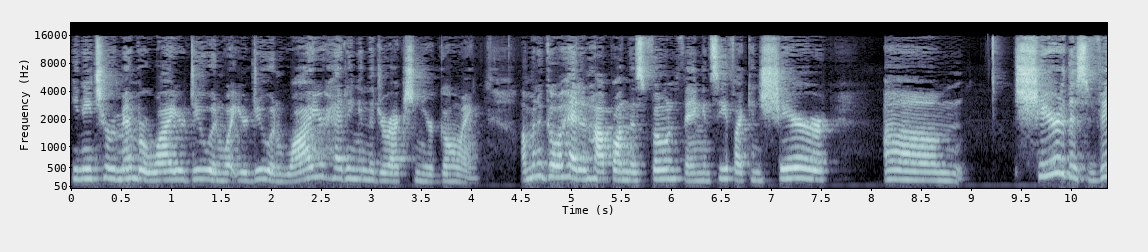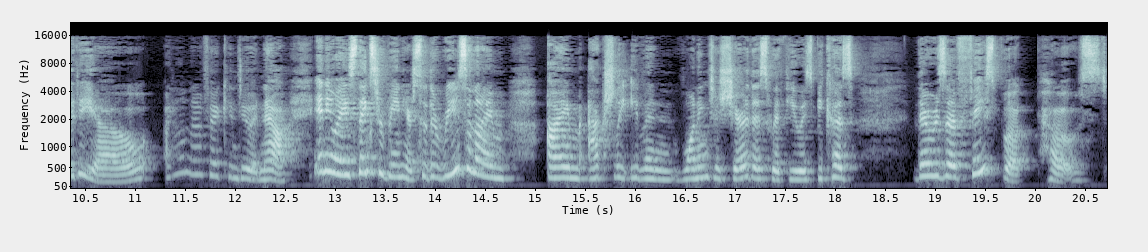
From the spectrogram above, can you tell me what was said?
you need to remember why you're doing what you're doing, why you're heading in the direction you're going. I'm going to go ahead and hop on this phone thing and see if I can share um, share this video. I don't know if I can do it now. Anyways, thanks for being here. So the reason I'm I'm actually even wanting to share this with you is because there was a Facebook post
